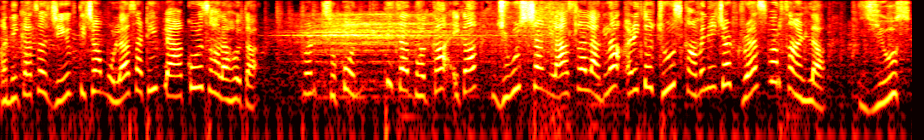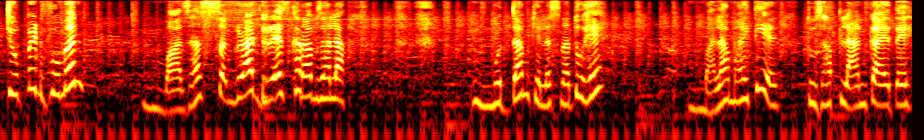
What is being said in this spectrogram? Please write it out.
अनिकाचा जीव तिच्या मुलासाठी व्याकुळ झाला होता. पण चुकून तिचा धक्का एका ज्यूसच्या ग्लासला लागला आणि तो ज्यूस कामिनीच्या ड्रेसवर सांडला यू स्टुपिड वुमन माझा सगळा ड्रेस खराब झाला. मुद्दाम केलंस ना तू हे? मला माहिती आहे तुझा प्लॅन काय ते.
